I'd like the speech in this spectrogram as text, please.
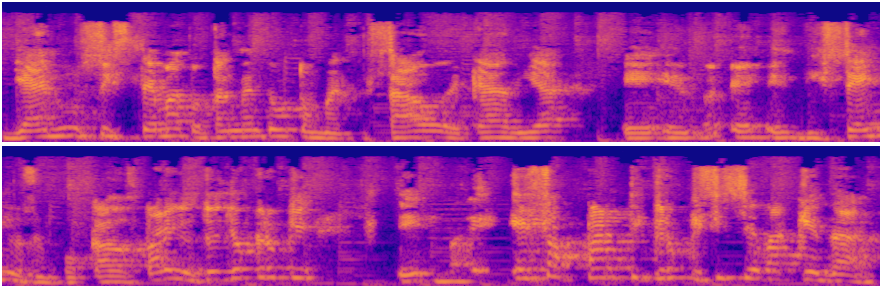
ya en un sistema totalmente automatizado de cada día, eh, en, en diseños enfocados para ellos. Entonces yo creo que eh, esa parte creo que sí se va a quedar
